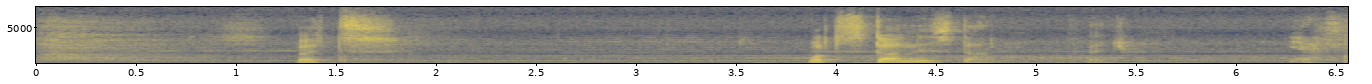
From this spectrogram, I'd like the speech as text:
But what's done is done, Benjamin. Yes.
